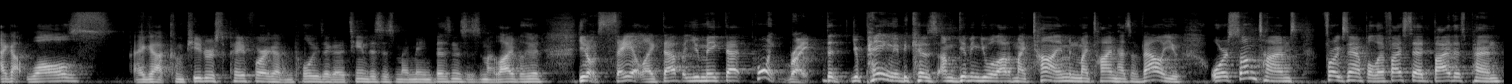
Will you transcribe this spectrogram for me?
I got walls, I got computers to pay for, I got employees, I got a team. This is my main business, this is my livelihood. You don't say it like that, but you make that point. Right. That you're paying me because I'm giving you a lot of my time and my time has a value. Or sometimes, for example, if I said, buy this pen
